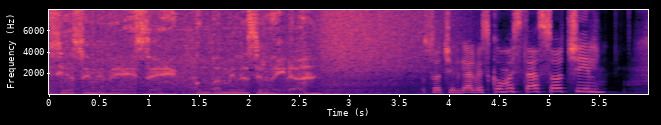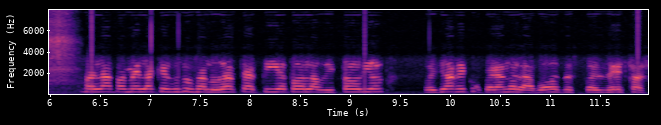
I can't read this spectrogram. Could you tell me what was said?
Noticias MBS con Pamela Cerdeira. Xochil Galvez, ¿cómo estás, Xochil? Hola, Pamela, qué gusto saludarte a ti y a todo el auditorio. Pues ya recuperando la voz después de estas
